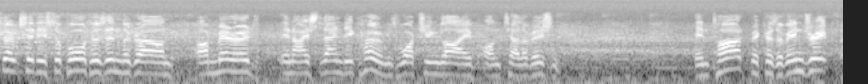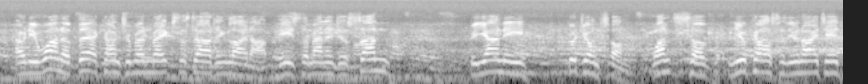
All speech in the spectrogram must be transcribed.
Stoke City supporters in the ground are mirrored in Icelandic homes watching live on television. In part because of injury, only one of their countrymen makes the starting lineup. He's the manager's son, Bjarni Gudjonsson, once of Newcastle United,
